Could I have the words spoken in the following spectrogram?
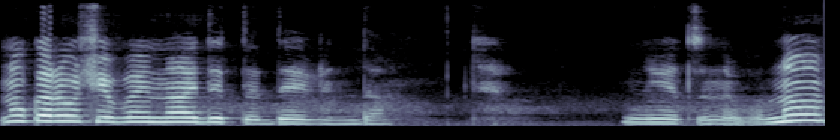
Ну, коротше, ви знайдете, де він, да. Ні, це не воно.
